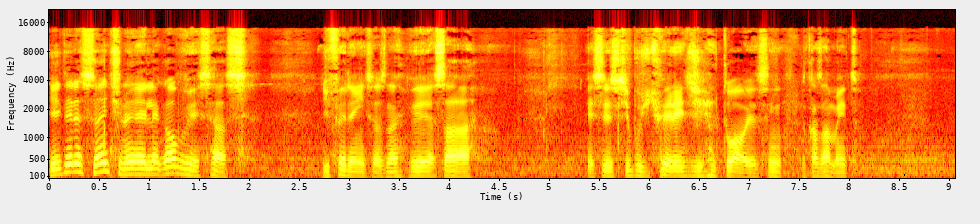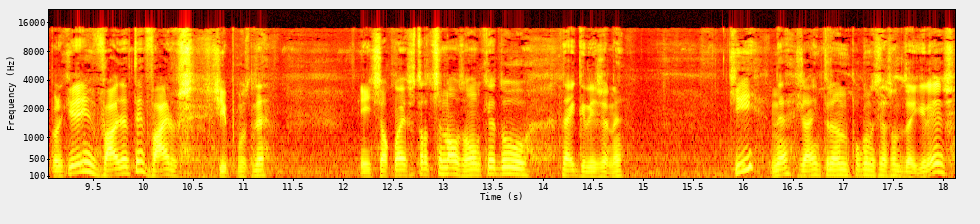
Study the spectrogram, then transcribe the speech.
E é interessante, né? É legal ver essas diferenças, né? Ver essa esses tipos diferentes de ritual, assim, no casamento. Porque deve ter vários tipos, né? a gente só conhece o tradicionalzão que é do da igreja, né? Que, né, já entrando um pouco nesse assunto da igreja,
